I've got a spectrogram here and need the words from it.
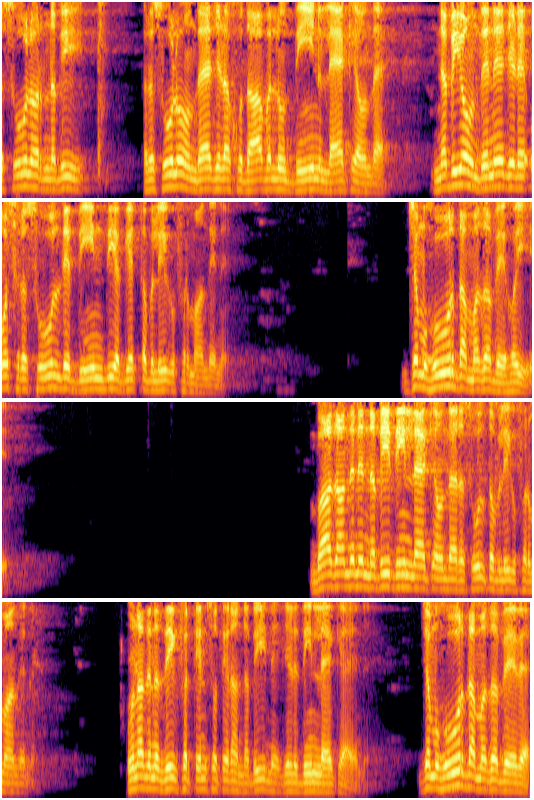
رسول اور نبی رسول ہوں جڑا خدا والوں دین لے کے آ نبی ہوندے نے جڑے اس رسول دے دین دی اگے تبلیغ فرما نے۔ جمہور دا مذہب یہ ہوئی ہے۔ بعض آدھے نے نبی دین لے کے آدھا رسول تبلیغ فرما نے۔ انہوں دے نزدیک پھر تین سو تیرہ نبی نے جڑے دین لے کے آئے نے۔ جمہور دا مذہب یہ ہے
